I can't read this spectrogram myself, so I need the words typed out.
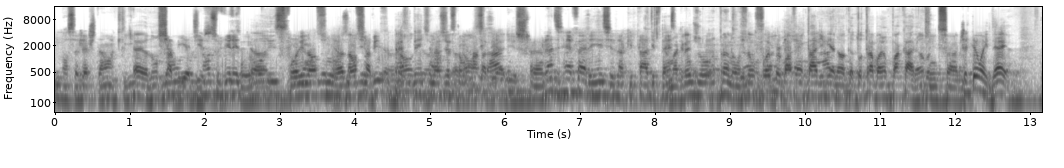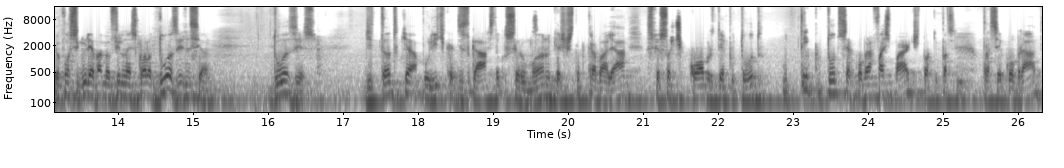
nossa gestão aqui. É, eu não Ele sabia um dos disso. nossos diretores. Foi é um nosso, nossos nosso vice-presidente na gestão passada. disso. É. Grandes referências aqui para de É pesca. uma grande honra para nós. E não foi por má vontade minha, não, que eu tô trabalhando pra caramba. A gente sabe. Você ter uma ideia, eu consegui levar meu filho na escola duas vezes esse ano. Duas vezes. De tanto que a política desgasta com o ser humano, que a gente tem que trabalhar, as pessoas te cobram o tempo todo. O tempo todo você é cobrar faz parte, estou aqui para ser cobrado.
